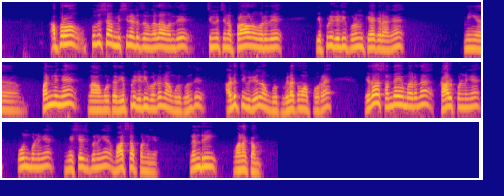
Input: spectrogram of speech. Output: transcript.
அப்புறம் புதுசாக மிஷின் எடுத்தவங்கெல்லாம் வந்து சின்ன சின்ன ப்ராப்ளம் வருது. எப்படி ரெடி பண்ணணும்னு கேட்குறாங்க நீங்கள் பண்ணுங்கள் நான் உங்களுக்கு அது எப்படி ரெடி பண்ணுறது நான் உங்களுக்கு வந்து அடுத்த வீடியோவில் நான் உங்களுக்கு விளக்கமாக போடுறேன். ஏதாவது சந்தேகமாக இருந்தால் கால் பண்ணுங்கள் ஃபோன் பண்ணுங்கள் மெசேஜ் பண்ணுங்கள் வாட்ஸ்அப் பண்ணுங்கள் நன்றி வணக்கம்.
